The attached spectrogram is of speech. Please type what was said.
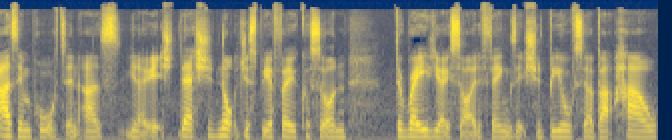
as important as you know. It sh- there should not just be a focus on the radio side of things. It should be also about how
